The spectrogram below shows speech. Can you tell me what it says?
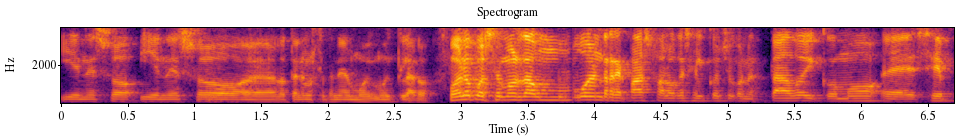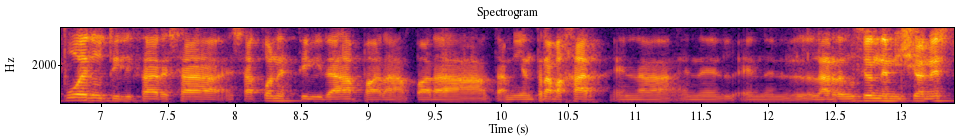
y en eso, y en eso eh, lo tenemos que tener muy, muy claro. Bueno, pues hemos dado un buen repaso a lo que es el coche conectado y cómo eh, se puede utilizar esa, esa conectividad para, para, también trabajar en la, en, el, en la, reducción de emisiones,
